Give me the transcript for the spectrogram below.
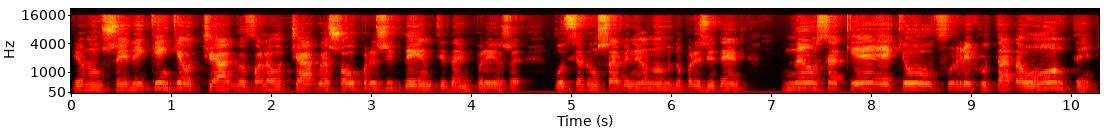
eu não sei nem quem que é o Tiago. Eu falo: o Tiago é só o presidente da empresa. Você não sabe nem o nome do presidente? Não, sabe que é? É que eu fui recrutada ontem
